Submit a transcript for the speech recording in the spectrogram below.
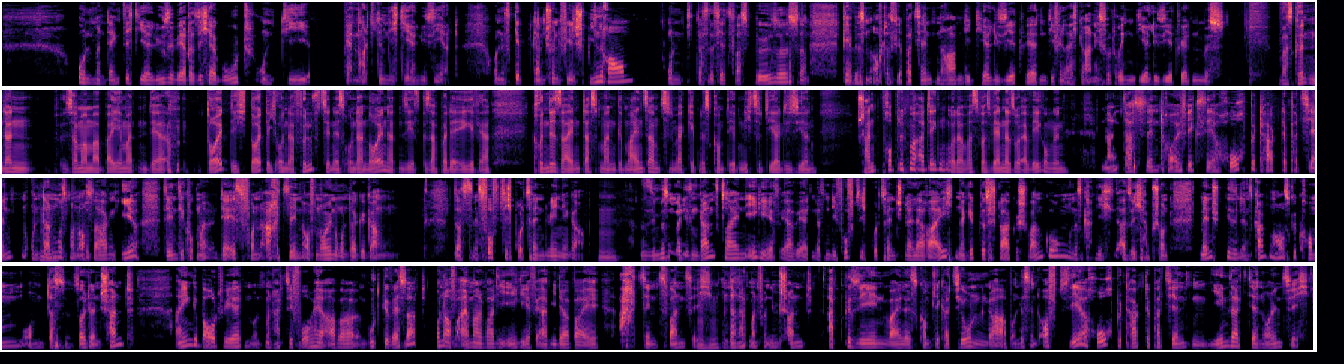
und man denkt sich, Dialyse wäre sicher gut und die werden trotzdem nicht dialysiert. Und es gibt ganz schön viel Spielraum und das ist jetzt was Böses. Wir wissen auch, dass wir Patienten haben, die dialysiert werden, die vielleicht gar nicht so dringend dialysiert werden müssten. Was könnten dann, sagen wir mal, bei jemandem, der deutlich, deutlich unter 15 ist, unter 9, hatten Sie jetzt gesagt bei der EGFR, Gründe sein, dass man gemeinsam zu dem Ergebnis kommt, eben nicht zu dialysieren? Schandproblematiken oder was, was wären da so Erwägungen? Nein, das sind häufig sehr hochbetagte Patienten und dann hm. muss man auch sagen, hier sehen Sie, guck mal, der ist von 18 auf 9 runtergegangen. Das ist 50 Prozent weniger. Hm. Also Sie müssen bei diesen ganz kleinen EGFR-Werten, das sind die 50 Prozent schnell erreicht und da gibt es starke Schwankungen und das kann ich, also ich habe schon Menschen, die sind ins Krankenhaus gekommen und das sollte ein Schand eingebaut werden und man hat sie vorher aber gut gewässert und auf einmal war die EGFR wieder bei 18, 20 mhm. und dann hat man von dem Schand abgesehen, weil es Komplikationen gab und es sind oft sehr hochbetagte Patienten jenseits der 90,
